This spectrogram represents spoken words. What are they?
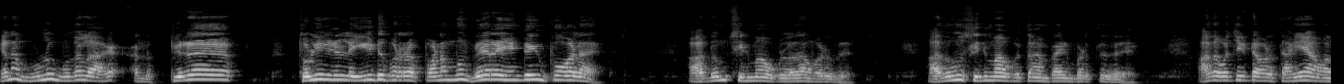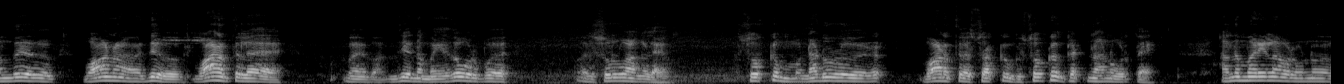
ஏன்னா முழு முதலாக அந்த பிற தொழில்களில் ஈடுபடுற பணமும் வேற எங்கேயும் போகலை. அதுவும் சினிமாவுக்குள்ளே தான் வருது. அதுவும் சினிமாவுக்கு தான் பயன்படுத்துது. அதை வச்சுக்கிட்டு அவர் தனியாக வந்து வான இது வானத்தில் இது நம்ம ஏதோ ஒரு சொல்லுவாங்களே சொர்க்கம் நடு வானத்தில் சொர்க்கம் சொர்க்கம் கட்டினான்னு ஒருத்தன். அந்த மாதிரிலாம் அவர் ஒன்றும்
